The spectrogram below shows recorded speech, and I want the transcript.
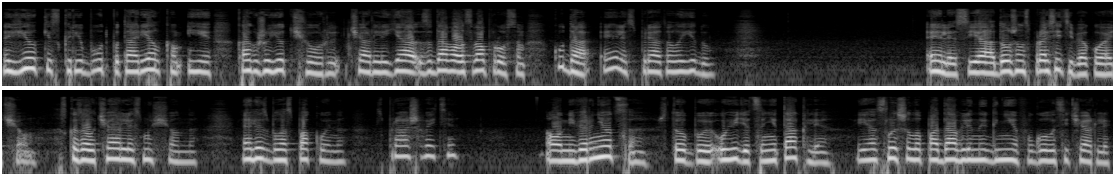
вилки скребут по тарелкам и как жует Чарли. Я задавалась вопросом, куда Элли спрятала еду. «Элис, я должен спросить тебя кое о чем», — сказал Чарли смущенно. Элис была спокойна. «Спрашивайте». «А он не вернется, чтобы увидеться, не так ли?» Я слышала подавленный гнев в голосе Чарли.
